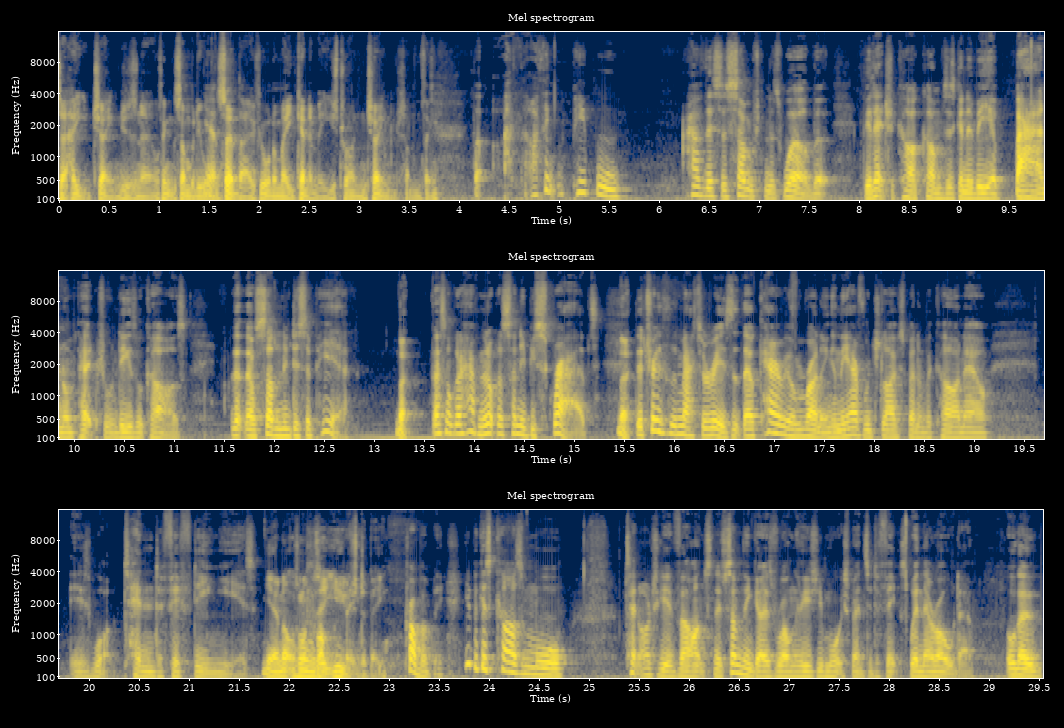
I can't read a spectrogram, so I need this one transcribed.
to hate change, isn't it? I think somebody Yeah. once said that if you want to make enemies, try and change something. But I- I think people have this assumption as well that the electric car comes, there's going to be a ban on petrol and diesel cars, that they'll suddenly disappear. No, That's not going to happen. They're not going to suddenly be scrapped. No. The truth of the matter is that they'll carry on running, and the average lifespan of a car now is what 10 to 15 years. yeah, not as long as it used to be. Probably, yeah, because cars are more technologically advanced, and if something goes wrong, they're usually more expensive to fix when they're older. Although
